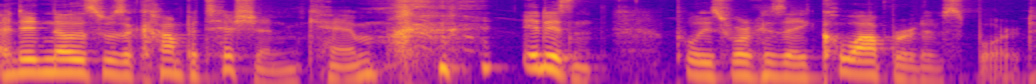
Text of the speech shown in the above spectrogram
I didn't know this was a competition, Kim. it isn't. Police work is a cooperative sport.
